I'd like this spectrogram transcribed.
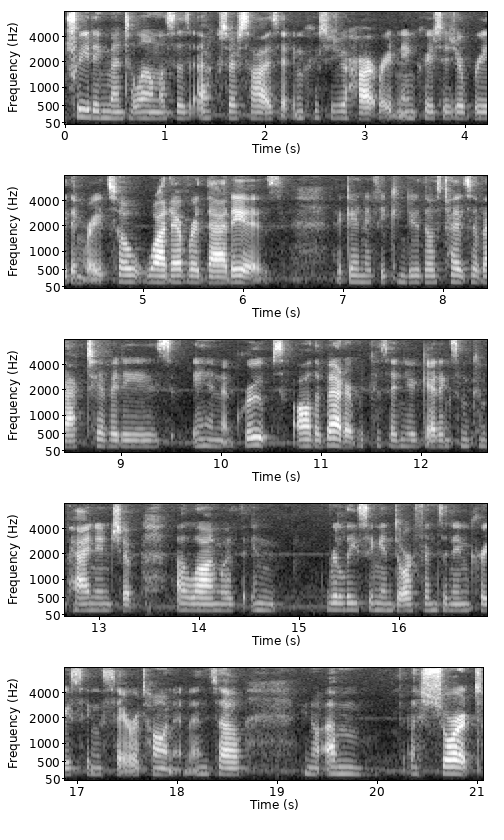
treating mental illnesses, exercise. It increases your heart rate and increases your breathing rate. So whatever that is, again, if you can do those types of activities in groups, all the better, because then you're getting some companionship along with in releasing endorphins and increasing serotonin. And so, you know, um, a short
